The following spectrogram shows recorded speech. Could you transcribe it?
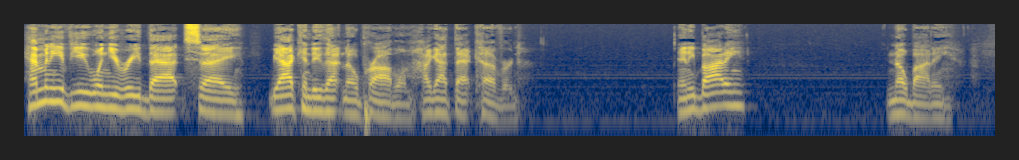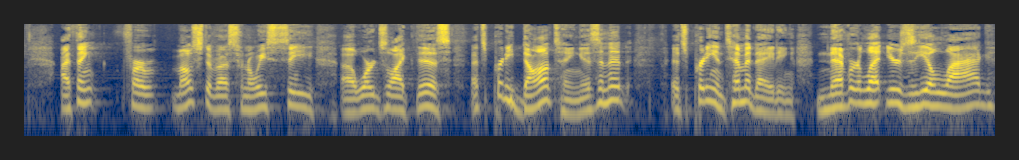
How many of you, when you read that, say, Yeah, I can do that no problem? I got that covered. Anybody? Nobody. I think for most of us, when we see uh, words like this, that's pretty daunting, isn't it? It's pretty intimidating. Never let your zeal lag.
